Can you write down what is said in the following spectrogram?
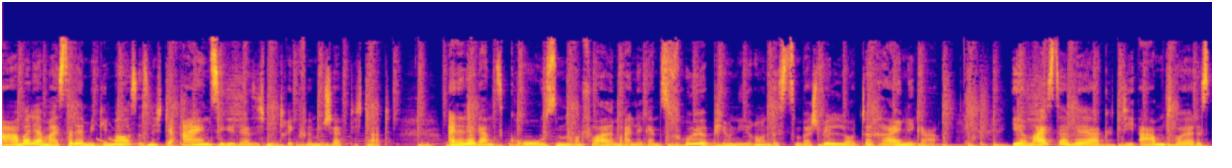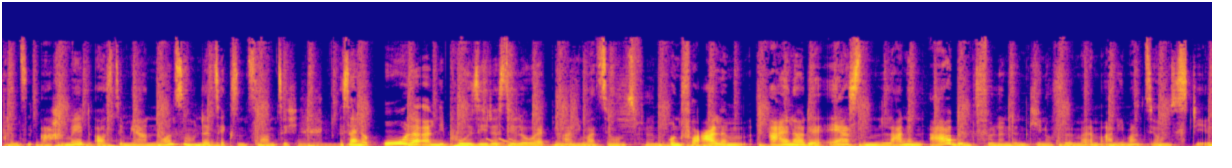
Aber der Meister der Mickey Mouse ist nicht der einzige, der sich mit Trickfilmen beschäftigt hat. Eine der ganz großen und vor allem eine ganz frühe Pionierin ist zum Beispiel Lotte Reiniger. Ihr Meisterwerk Die Abenteuer des Prinzen Ahmed aus dem Jahr 1926 ist eine Ode an die Poesie des Silhouetten-Animationsfilms und vor allem einer der ersten langen abendfüllenden Kinofilme im Animationsstil.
